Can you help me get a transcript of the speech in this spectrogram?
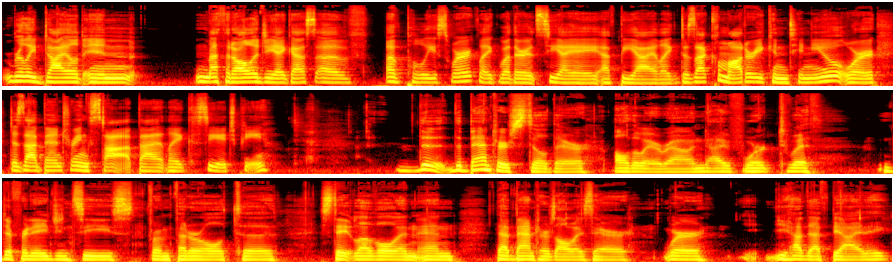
really dialed in methodology, I guess, of of police work, like whether it's CIA, FBI, like does that camaraderie continue or does that bantering stop at like CHP? The the banter's still there all the way around. I've worked with different agencies from federal to state level and and that banter is always there where you have the FBI they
